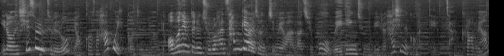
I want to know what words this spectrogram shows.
이런 시술들로 엮어서 하고 있거든요. 어머님들은 주로 한 3개월 전쯤에 와가지고 웨딩 준비를 하시는 것 같아요. 자, 그러면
